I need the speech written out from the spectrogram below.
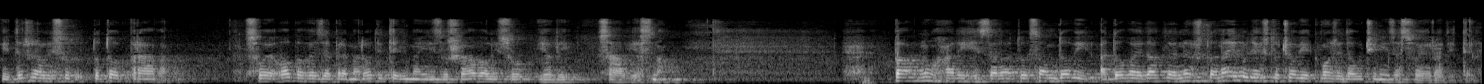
i držali su do tog prava svoje obaveze prema roditeljima izvršavali su jeli, savjesno. Pa Nuh alihi salatu sam dovi, a dova je dakle nešto najbolje što čovjek može da učini za svoje roditelje.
